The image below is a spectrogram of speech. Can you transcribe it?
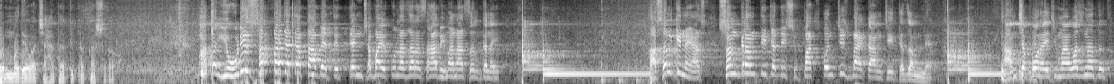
ब्रह्मदेवाच्या हातात प्रकाशराव आता एवढी सत्ता ज्याच्या ताब्यात आहे, त्यांच्या बायकोला जरासा अभिमान असेल का नाही? असल की नाही आज? संक्रांतीच्या दिवशी पाच पंचवीस बायका आमच्या इथे जमल्या. आमच्या पोरायची माया वजनातच.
